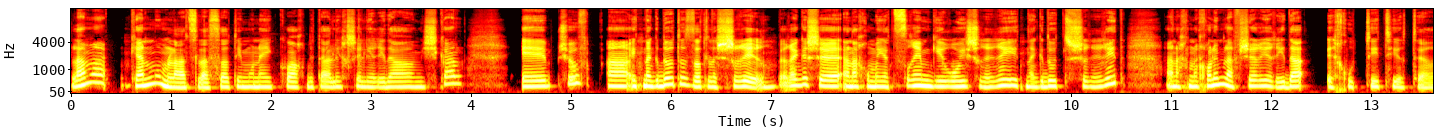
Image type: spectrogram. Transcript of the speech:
למה כן מומלץ לעשות אימוני כוח בתהליך של ירידה במשקל? אה, שוב, ההתנגדות הזאת לשריר, ברגע שאנחנו מייצרים גירוי שרירי, התנגדות שרירית, אנחנו יכולים לאפשר ירידה איכותית יותר.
